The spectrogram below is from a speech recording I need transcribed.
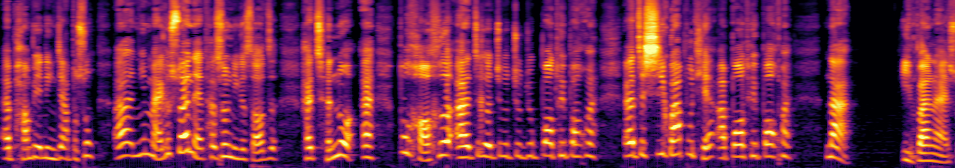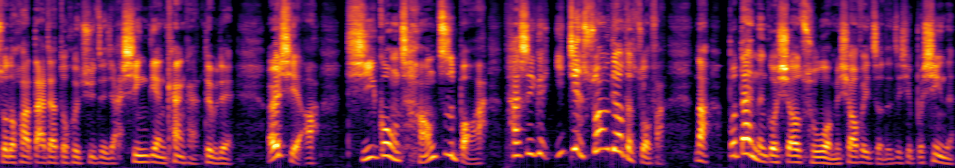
哎，旁边另家不送啊。你买个酸奶，他送你个勺子，还承诺，哎，不好喝啊，这个这个就就包退包换，哎，这西瓜不甜啊，包退包换，那。一般来说的话，大家都会去这家新店看看，对不对？而且啊，提供长质保啊，它是一个一箭双雕的做法。那不但能够消除我们消费者的这些不信任，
